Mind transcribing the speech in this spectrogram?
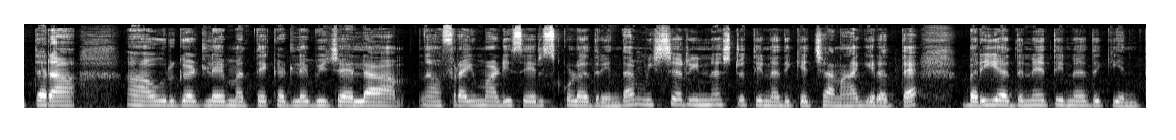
ಈ ಥರ ಉರ್ಗಡ್ಲೆ ಮತ್ತು ಕಡಲೆ ಬೀಜ ಎಲ್ಲ ಫ್ರೈ ಮಾಡಿ ಸೇರಿಸ್ಕೊಳ್ಳೋದ್ರಿಂದ ಮಿಕ್ಸ್ಚರ್ ಇನ್ನಷ್ಟು ತಿನ್ನೋದಕ್ಕೆ ಚೆನ್ನಾಗಿರುತ್ತೆ. ಬರೀ ಅದನ್ನೇ ತಿನ್ನೋದಕ್ಕಿಂತ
